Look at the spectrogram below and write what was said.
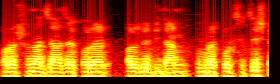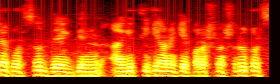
পড়াশোনা যা যা করার অলরেডি ডান তোমরা করছ, চেষ্টা করছ, দু একদিন আগে থেকে অনেকে পড়াশোনা শুরু করছ।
